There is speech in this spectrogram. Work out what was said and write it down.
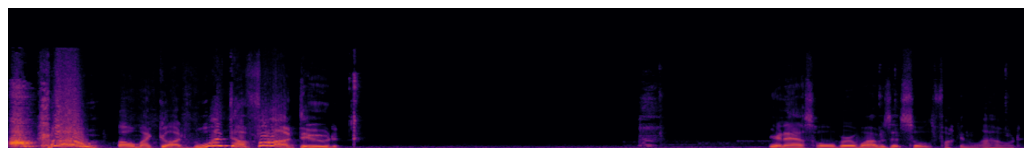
Oh! Oh my god, what the fuck, dude? You're an asshole, bro. Why was it so fucking loud?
